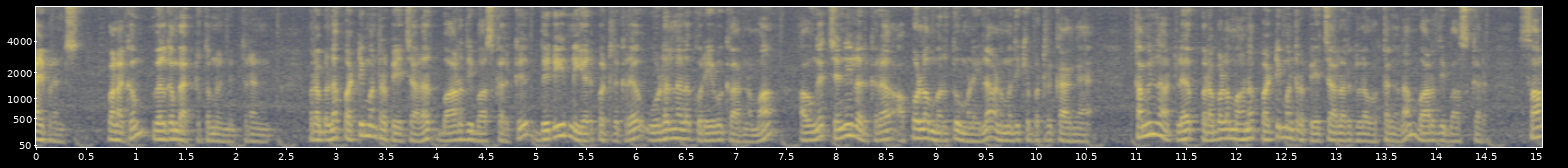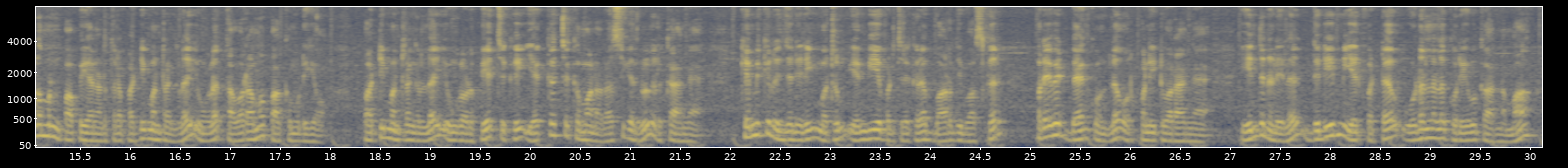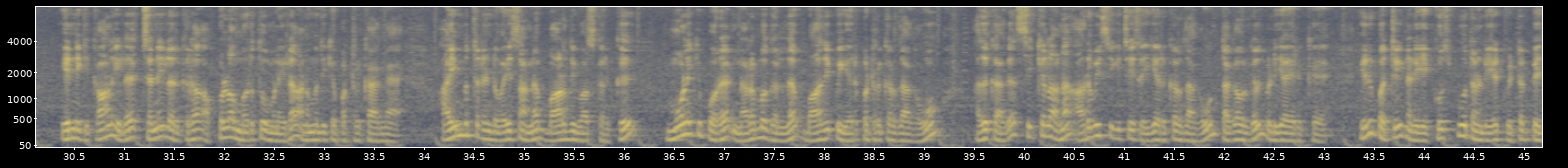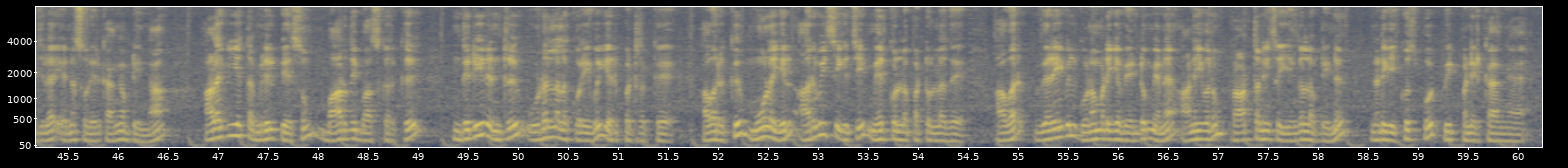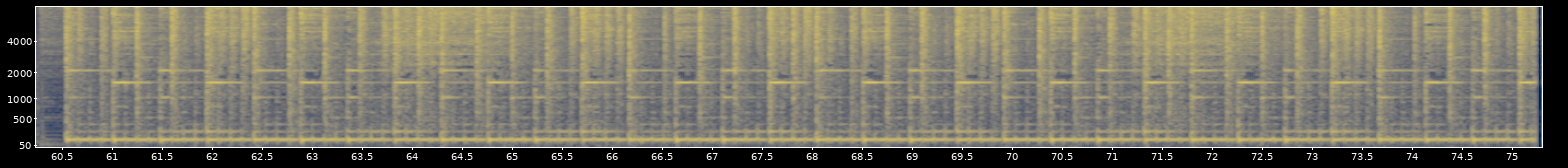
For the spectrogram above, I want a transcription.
Hi friends வணக்கம். Welcome back to Tamil Mithran பிரபல பட்டிமன்ற பேச்சாளர் பாரதி பாஸ்கருக்கு திடீர்னு ஏற்பட்டிருக்கிற உடல்நலக் குறைவு காரணமாக அவங்க சென்னையில் இருக்கிற அப்போலோ மருத்துவமனையில் அனுமதிக்கப்பட்டிருக்காங்க. தமிழ்நாட்டில் பிரபலமான பட்டிமன்ற பேச்சாளர்களில் ஒருத்தங்க தான் பாரதி பாஸ்கர். சாலமன் பாப்பையா நடத்துகிற பட்டிமன்றங்களை இவங்கள தவறாமல் பார்க்க முடியும். பட்டிமன்றங்களில் இவங்களோட பேச்சுக்கு எக்கச்சக்கமான ரசிகர்கள் இருக்காங்க. கெமிக்கல் இன்ஜினியரிங் மற்றும் எம்பிஏ படிச்சிருக்கிற பாரதி பாஸ்கர் பிரைவேட் பேங்க் ஒன்றில் ஒர்க் பண்ணிட்டு வராங்க. இந்த நிலையில் திடீர்னு ஏற்பட்ட உடல்நலக் குறைவு காரணமாக இன்னைக்கு காலையில் சென்னையில் இருக்கிற அப்போலோ மருத்துவமனையில் அனுமதிக்கப்பட்டிருக்காங்க. ஐம்பத்தி ரெண்டு வயசான பாரதி பாஸ்கருக்கு மூளைக்கு போகிற நரம்புகளில் பாதிப்பு ஏற்பட்டிருக்கிறதாகவும் அதுக்காக சிக்கலான அறுவை சிகிச்சை செய்ய இருக்கிறதாகவும் தகவல்கள் வெளியாயிருக்கு. இது பற்றி நடிகை குஷ்பு தன்னுடைய ட்விட்டர் பேஜில் என்ன சொல்லியிருக்காங்க அப்படின்னா அழகிய தமிழில் பேசும் பாரதி பாஸ்கருக்கு திடீரென்று உடல்நலக்குறைவு ஏற்பட்டிருக்கு. அவருக்கு மூளையில் அறுவை சிகிச்சை மேற்கொள்ளப்பட்டுள்ளது. அவர் விரைவில் குணமடைய வேண்டும் என அனைவரும் பிரார்த்தனை செய்யுங்கள் அப்படின்னு நடிகை குஷ்பு ட்வீட் பண்ணியிருக்காங்க.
